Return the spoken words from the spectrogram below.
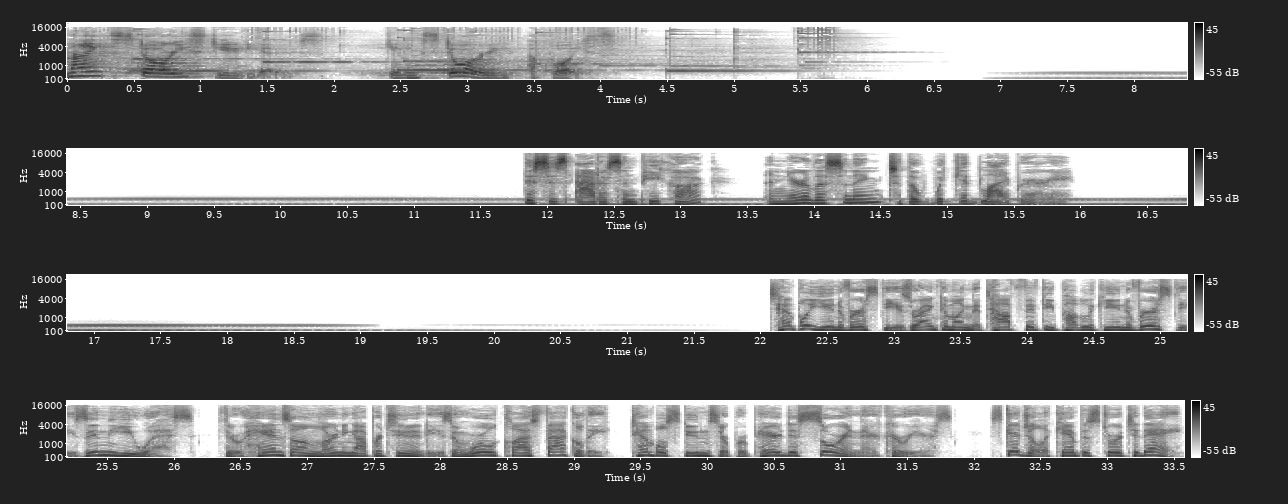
Ninth Story Studios, giving story a voice. This is Addison Peacock, and you're listening to The Wicked Library. Temple University is ranked among the top 50 public universities in the U.S. Through hands on learning opportunities and world class faculty, Temple students are prepared to soar in their careers. Schedule a campus tour today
